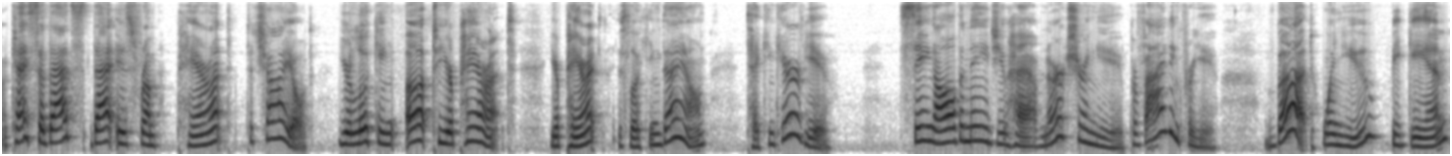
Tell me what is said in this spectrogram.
Okay, so that's that is from parent to child. You're looking up to your parent. Your parent is looking down, taking care of you, seeing all the needs you have, nurturing you, providing for you. But when you begin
